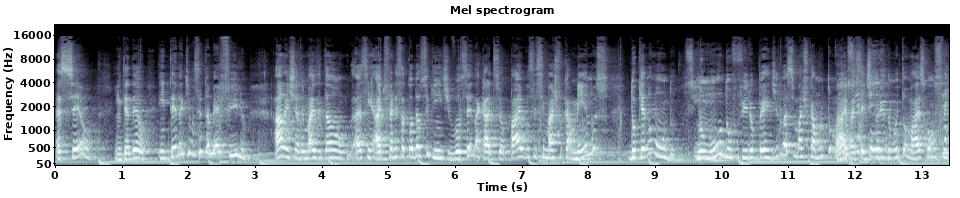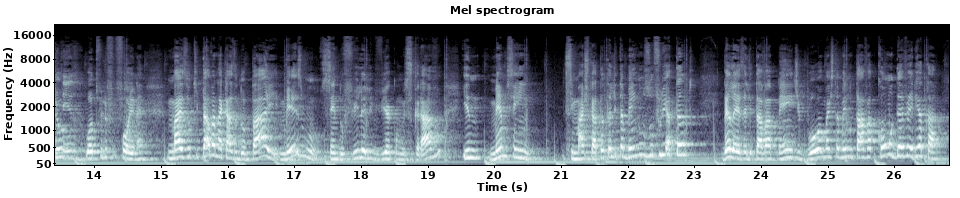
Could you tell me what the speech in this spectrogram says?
É seu, entendeu? Entenda que você também é filho. Ah, Alexandre, mas então, assim, a diferença toda é o seguinte, você na casa do seu pai, você se machuca menos do que no mundo. Sim. No mundo, um filho perdido vai se machucar muito mais, vai ser destruído muito mais como o filho, o outro filho foi, né? Mas o que estava na casa do pai, mesmo sendo filho, ele vivia como escravo e mesmo sem se machucar tanto, ele também não usufruía tanto. Beleza, ele estava bem, de boa, mas também não estava como deveria estar. Tá.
